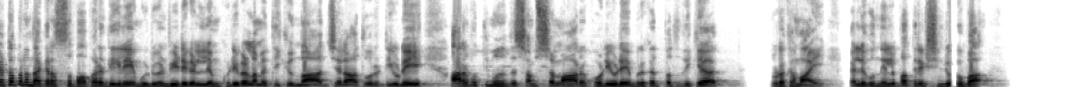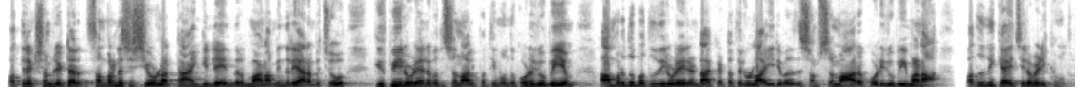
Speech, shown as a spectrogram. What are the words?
കട്ടപ്പന നഗരസഭാ പരിധിയിലെ മുഴുവൻ വീടുകളിലും കുടിവെള്ളം എത്തിക്കുന്ന ജല അതോറിറ്റിയുടെ അറുപത്തിമൂന്ന് ദശാംശം ആറ് കോടിയുടെ ബൃഹത് പദ്ധതിക്ക് തുടക്കമായി. കല്ലുകുന്നിൽ പത്ത് ലക്ഷം രൂപ പത്ത് ലക്ഷം ലിറ്റർ സംഭരണശേഷിയുള്ള ടാങ്കിന്റെ നിർമ്മാണം ഇന്നലെ ആരംഭിച്ചു. കിഫ്ബിയിലൂടെ അനുവദിച്ച നാൽപ്പത്തിമൂന്ന് കോടി രൂപയും അമൃത് പദ്ധതിയിലൂടെ രണ്ടാം ഘട്ടത്തിലുള്ള ഇരുപത് ദശാംശം ആറ് കോടി രൂപയുമാണ് പദ്ധതിക്കായി ചിലവഴിക്കുന്നത്.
